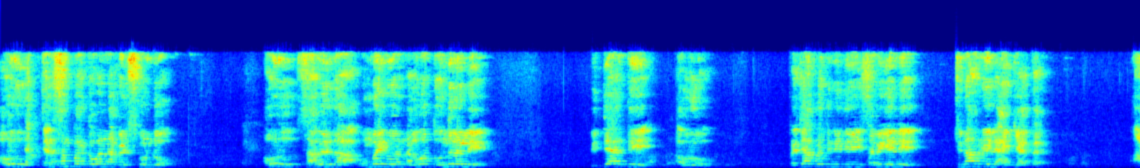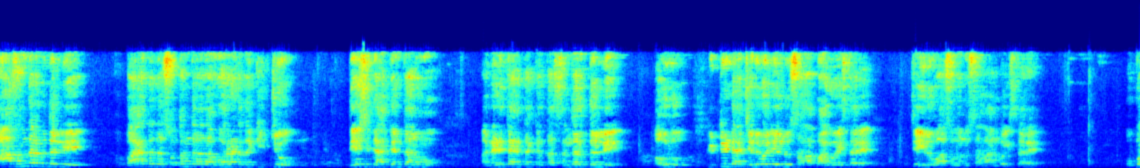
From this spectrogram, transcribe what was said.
ಅವರು ಜನಸಂಪರ್ಕವನ್ನ ಬೆಳೆಸಿಕೊಂಡು ಅವರು ಸಾವಿರದ ಒಂಬೈನೂರ ನಲವತ್ತೊಂದರಲ್ಲಿ ವಿದ್ಯಾರ್ಥಿ ಅವರು ಪ್ರಜಾಪ್ರತಿನಿಧಿ ಸಭೆಯಲ್ಲಿ ಚುನಾವಣೆಯಲ್ಲಿ ಆಯ್ಕೆ ಆಗ್ತಾರೆ. ಆ ಸಂದರ್ಭದಲ್ಲಿ ಭಾರತದ ಸ್ವತಂತ್ರದ ಹೋರಾಟದ ಕಿಚ್ಚು ದೇಶದಾದ್ಯಂತನೂ ನಡೀತಾ ಇರತಕ್ಕಂತ ಸಂದರ್ಭದಲ್ಲಿ ಅವರು ಕ್ವಿಟ್ ಇಂಡಿಯಾ ಚಳುವಳಿಯಲ್ಲೂ ಸಹ ಭಾಗವಹಿಸ್ತಾರೆ, ಜೈಲು ವಾಸವನ್ನು ಸಹ ಅನುಭವಿಸ್ತಾರೆ. ಒಬ್ಬ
